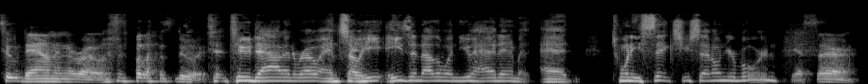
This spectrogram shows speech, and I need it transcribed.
two down in a row, let's do it. T- two down in a row, and so he he's another one. You had him at, at 26. You said on your board. Yes, sir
